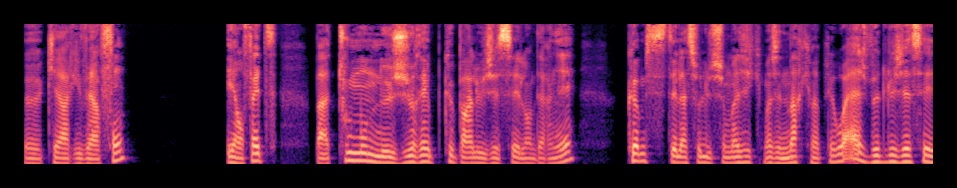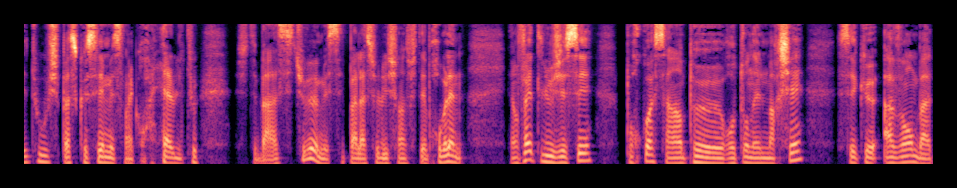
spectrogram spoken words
euh, qui est arrivé à fond. Et en fait, bah, tout le monde ne jurait que par l'UGC l'an dernier, comme si c'était la solution magique. Moi, j'ai une marque qui m'appelait, ouais, je veux de l'UGC et tout, je sais pas ce que c'est, mais c'est incroyable et tout. J'étais, bah, si tu veux, mais c'est pas la solution à tous tes problèmes. Et en fait, l'UGC, pourquoi ça a un peu retourné le marché, c'est que avant, bah,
